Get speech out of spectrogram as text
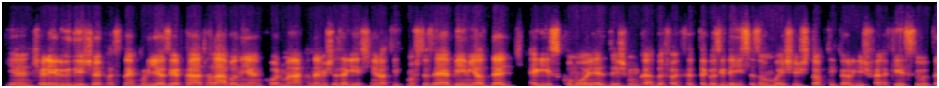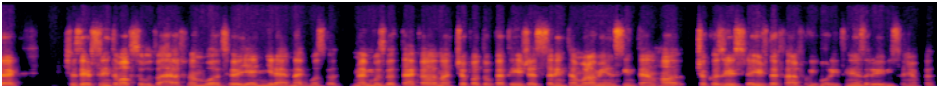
ilyen cserélődések lesznek, mert azért általában ilyenkor már, ha nem is az egész nyilat itt most az EB miatt, de egy egész komoly edzésmunkát befektettek az idei szezonba is, és taktikailag is felkészültek, és azért szerintem abszolút váratlan volt, hogy ennyire megmozgott, megmozgatták a nagy csapatokat, és ez szerintem valamilyen szinten, ha csak az őszre is, de fel fogja borítani az erőviszonyokat.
